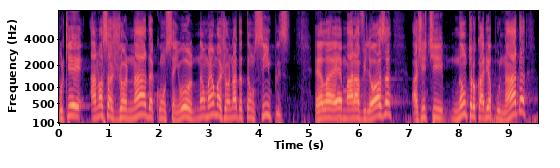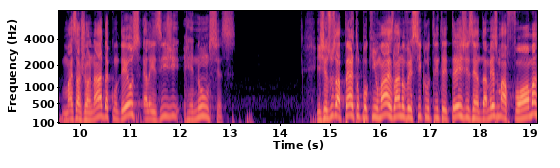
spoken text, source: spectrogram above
Porque a nossa jornada com o Senhor não é uma jornada tão simples, ela é maravilhosa, a gente não trocaria por nada, mas a jornada com Deus, ela exige renúncias. E Jesus aperta um pouquinho mais lá no versículo 33, dizendo: Da mesma forma,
